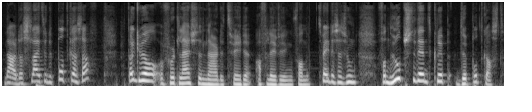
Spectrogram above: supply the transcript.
Nou, dan sluiten we de podcast af. Dankjewel voor het luisteren naar de tweede aflevering van het tweede seizoen van Hulpstudent Club, de podcast.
